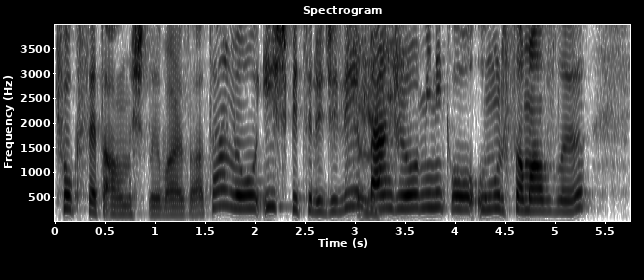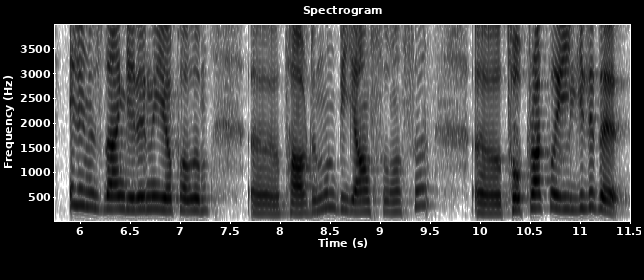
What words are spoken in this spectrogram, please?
çok set almışlığı var zaten ve o iş bitiriciliği evet. bence o minik o umursamazlığı elimizden geleni yapalım e, tavrının bir yansıması. E, toprakla ilgili de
